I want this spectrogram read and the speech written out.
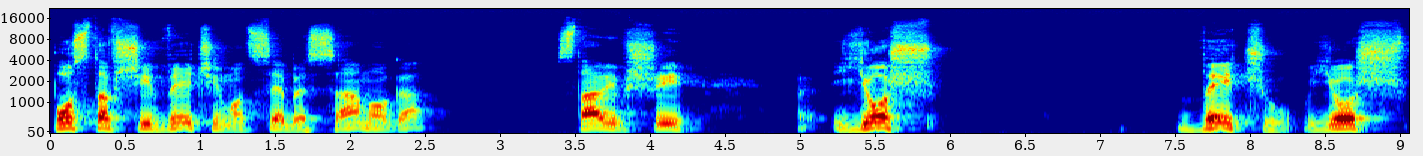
postavši većim od sebe samoga, stavivši e, još veću, još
